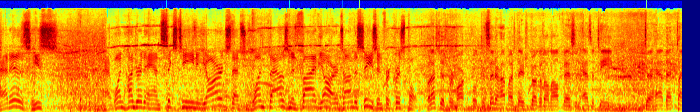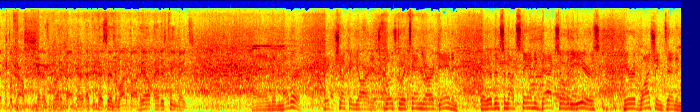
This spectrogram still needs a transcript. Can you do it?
That is, he's at 116 yards. That's 1,005 yards on the season for Chris Polk. Well, that's just remarkable. Consider how much they've struggled on offense and as a team to have that type of accomplishment as a running back. I, I think that says a lot about him and his teammates. And another big chunk of yardage, close to a 10-yard gain. And you know, there have been some outstanding backs over the years here at Washington, and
